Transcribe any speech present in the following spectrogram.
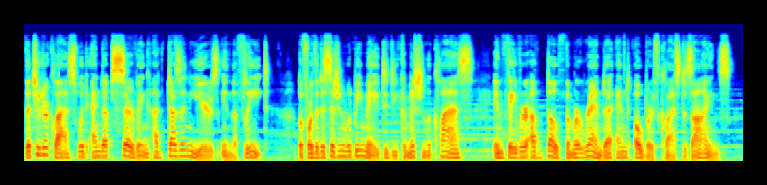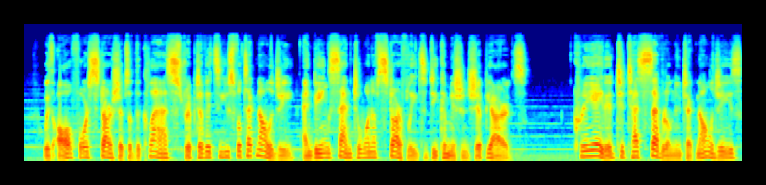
the Tudor class would end up serving a dozen years in the fleet, before the decision would be made to decommission the class in favor of both the Miranda and Oberth class designs, with all four starships of the class stripped of its useful technology and being sent to one of Starfleet's decommissioned shipyards. Created to test several new technologies,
